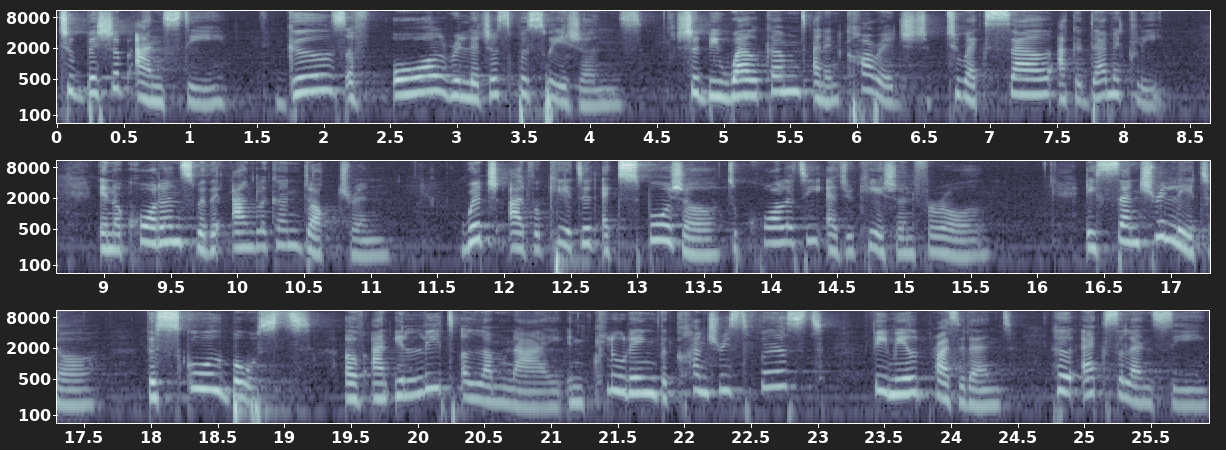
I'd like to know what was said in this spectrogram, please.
To Bishop Anstey, girls of all religious persuasions should be welcomed and encouraged to excel academically in accordance with the Anglican doctrine, which advocated exposure to quality education for all. A century later, the school boasts of an elite alumni, including the country's first female president, Her Excellency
